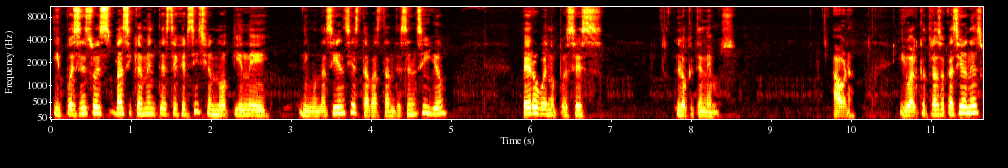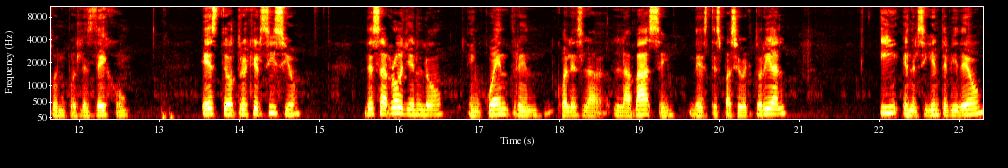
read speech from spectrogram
Y pues eso es básicamente este ejercicio, no tiene ninguna ciencia, está bastante sencillo, pero bueno, pues es lo que tenemos. Ahora, igual que otras ocasiones, bueno, pues les dejo este otro ejercicio, desarrollenlo, encuentren cuál es la, la base de este espacio vectorial y en el siguiente video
